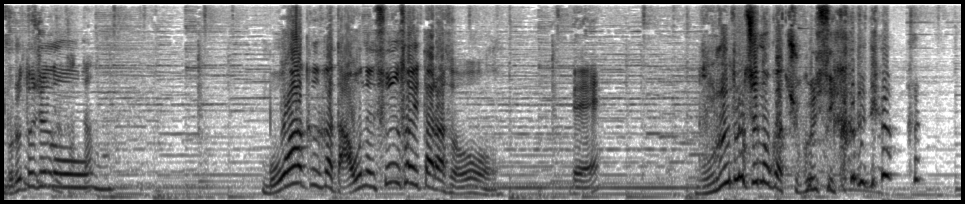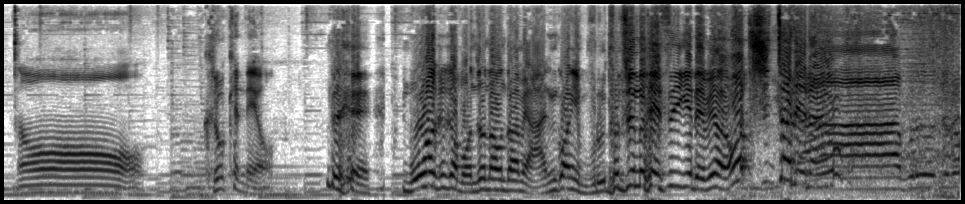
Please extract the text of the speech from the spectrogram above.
무르도즈노 모아그가 나오는 순서에 따라서 네. 무르도즈노가 죽을 수 있거든요. 어 그렇겠네요. 네. 모아그가 먼저 나온 다음에 안광이 무르도즈노에 쓰이게 되면 어 진짜 되나요? 아 무르도즈노?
